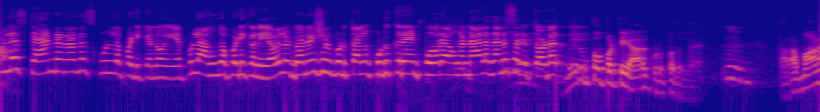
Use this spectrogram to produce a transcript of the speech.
புள்ள ஸ்டாண்டர்டான ஸ்கூல்ல படிக்கணும். என் புள்ள அங்க படிக்கணும். எவ்வளவு டொனேஷன் கொடுத்தாலும் கொடுக்குறேன் போறவங்கனால தானே சார் இது தொடருது. விருப்பப்பட்டு யாரும் கொடுப்பதில்லை. தரமான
